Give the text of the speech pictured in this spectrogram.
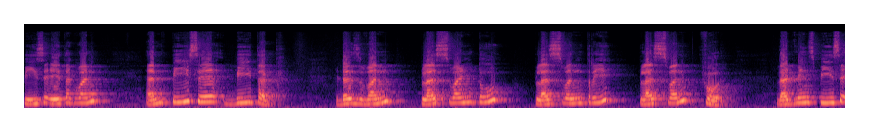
पी से ए तक वन एंड पी से बी तक it is one plus one two plus one three plus one four that means P से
